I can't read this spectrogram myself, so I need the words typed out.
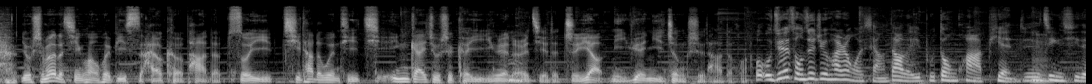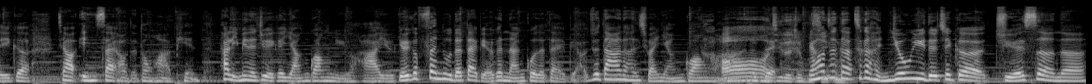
有什么样的情况会比死还要可怕的，所以其他的问题其应该就是可以迎刃而解的，只要你愿意正视它的话。我我觉得从这句话让我想到了一部动画片，就是近期的一个叫《Inside Out》的动画片，它里面呢就有一个阳光女孩，有有一个愤怒的代表，一个难过的代表，就大家都很喜欢阳光嘛，对不对？然后这个这个很忧郁的这个角色呢。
